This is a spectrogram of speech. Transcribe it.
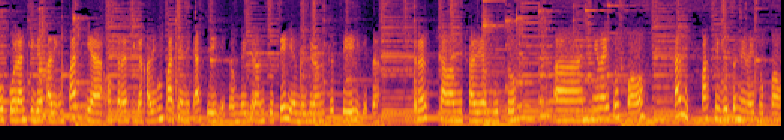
ukuran 3 kali 4 ya ukuran 3 kali 4 yang dikasih gitu. Background putih ya background putih gitu. Terus kalau misalnya butuh uh, nilai TOEFL kan pasti butuh nilai TOEFL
